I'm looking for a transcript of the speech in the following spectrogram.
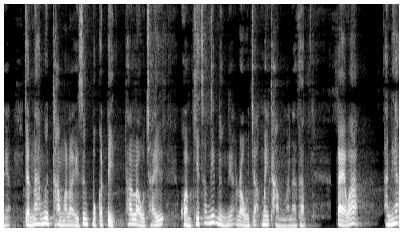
เนี่ยจะหน้ามืดทำอะไร ซึ่งปกติถ้าเราใช้ความคิดสักนิดหนึ่งเนี่ยเราจะไม่ทำนะครับ แต่ว่าอันเนี้ย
